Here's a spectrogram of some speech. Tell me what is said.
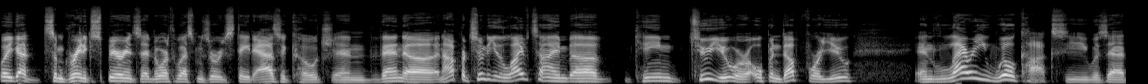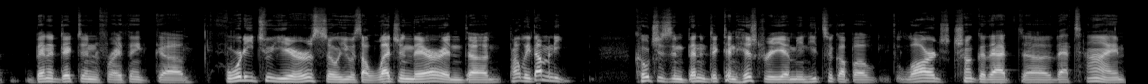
Well, you got some great experience at Northwest Missouri State as a coach, and then uh, an opportunity of a lifetime uh, came to you or opened up for you. And Larry Wilcox, he was at Benedictine for I think uh, 42 years, so he was a legend there, and uh, probably not many coaches in Benedictine history. I mean, he took up a large chunk of that uh, that time,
